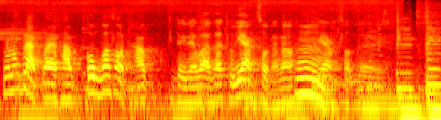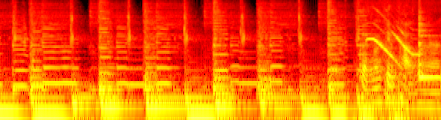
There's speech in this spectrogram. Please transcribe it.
ไม่ต้องแปลกเลยครับ กุ้งก็สดครับเรียกได้ว่าก็ทุกอย่างสดนะเนาะอืมทุกอย่างสดเลยเกิดต้องกินผักนะ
